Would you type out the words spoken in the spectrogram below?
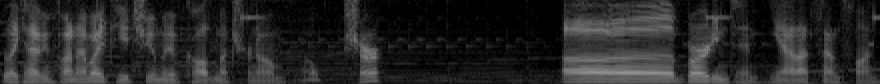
You like having fun? How about I teach you a move called Metronome? Oh, sure. Uh, Birdington. Yeah, that sounds fun.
